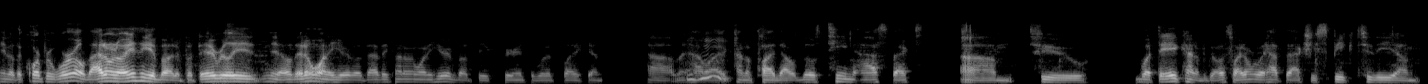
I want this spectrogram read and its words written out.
you know the corporate world i don't know anything about it but they really you know they don't want to hear about that they kind of want to hear about the experience of what it's like and um, and mm-hmm. how i mm-hmm. kind of apply that those team aspects um, to what they kind of go so i don't really have to actually speak to the um,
